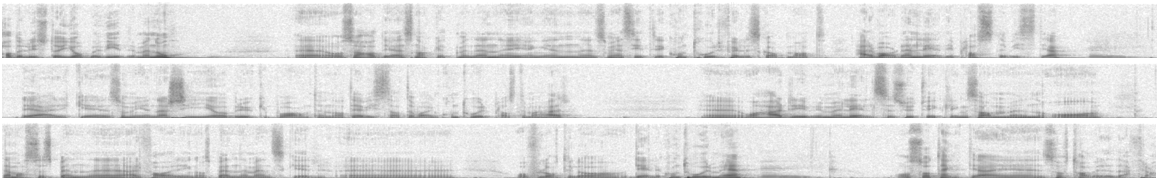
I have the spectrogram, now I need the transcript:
hadde lyst til å jobbe videre med noe. Eh, og så hadde jeg snakket med denne gjengen som jeg sitter i kontorfellesskap med, at her var det en ledig plass. Det visste jeg. Det er ikke så mye energi å bruke på annet enn at jeg visste at det var en kontorplass til meg her. Eh, og her driver vi med ledelsesutvikling sammen, og det er masse spennende erfaring og spennende mennesker eh, å få lov til å dele kontor med. Og så tenkte jeg så tar vi det derfra.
